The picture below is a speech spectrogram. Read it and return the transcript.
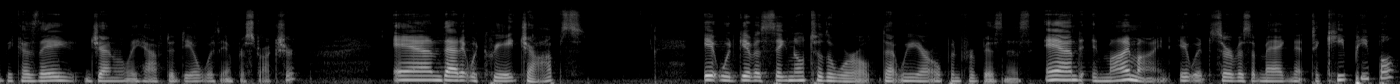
because they generally have to deal with infrastructure, and that it would create jobs. It would give a signal to the world that we are open for business. And in my mind, it would serve as a magnet to keep people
